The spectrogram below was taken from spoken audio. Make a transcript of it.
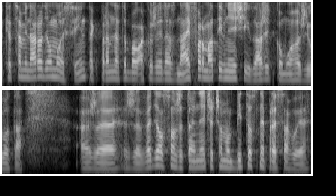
keď sa mi narodil môj syn, tak pre mňa to bol akože jeden z najformatívnejších zážitkov môjho života. Že, že vedel som, že to je niečo, čo ma bytosne presahuje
